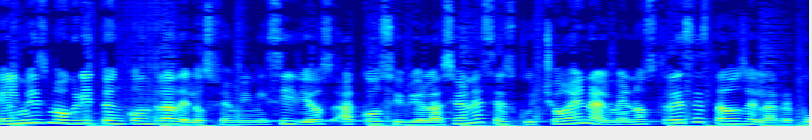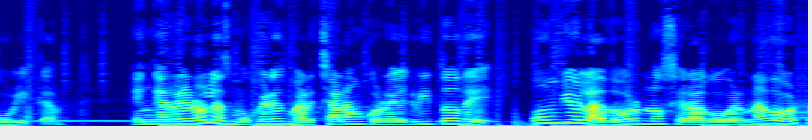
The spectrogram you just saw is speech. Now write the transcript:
El mismo grito en contra de los feminicidios, acoso y violaciones se escuchó en al menos tres estados de la República. En Guerrero las mujeres marcharon con el grito de Un violador no será gobernador,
